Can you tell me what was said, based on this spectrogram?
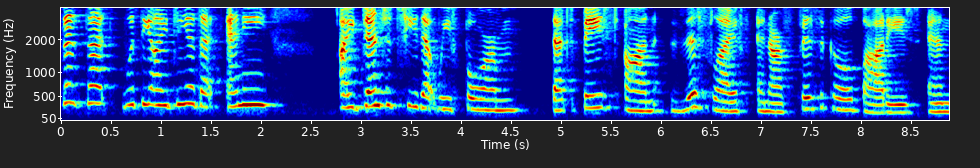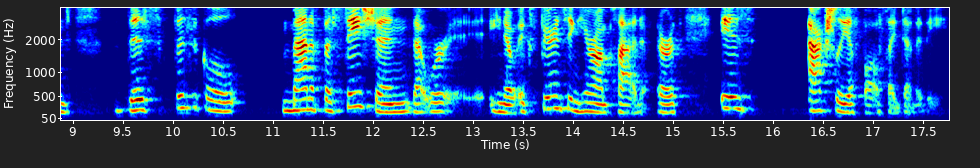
That that with the idea that any identity that we form that's based on this life and our physical bodies and this physical manifestation that we're you know experiencing here on planet earth is actually a false identity.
